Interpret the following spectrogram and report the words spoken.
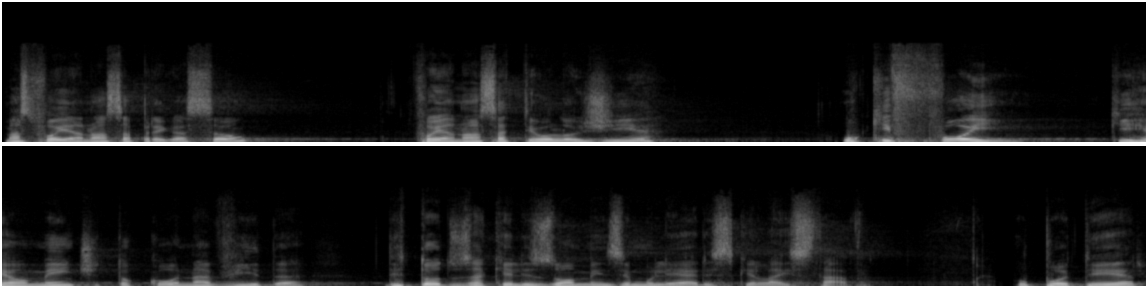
mas foi a nossa pregação, foi a nossa teologia, o que foi que realmente tocou na vida de todos aqueles homens e mulheres que lá estavam? O poder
